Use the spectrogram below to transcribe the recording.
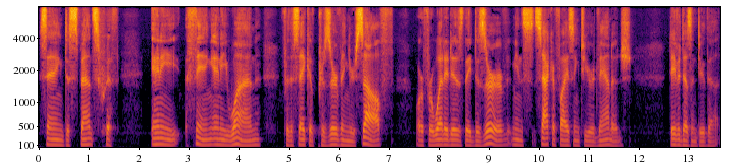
saying dispense with anything, anyone, for the sake of preserving yourself or for what it is they deserve. It means sacrificing to your advantage. David doesn't do that.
